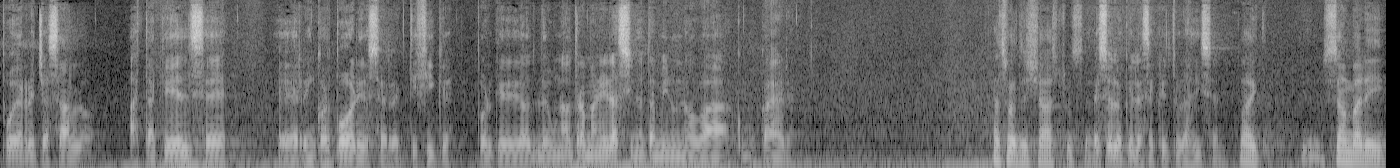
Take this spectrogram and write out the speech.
puede rechazarlo hasta que él se eh, reincorpore, se rectifique, porque de, alguna otra manera, si no también uno va como caer. That's what the Shastra says. Eso es lo que las escrituras dicen. like somebody,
